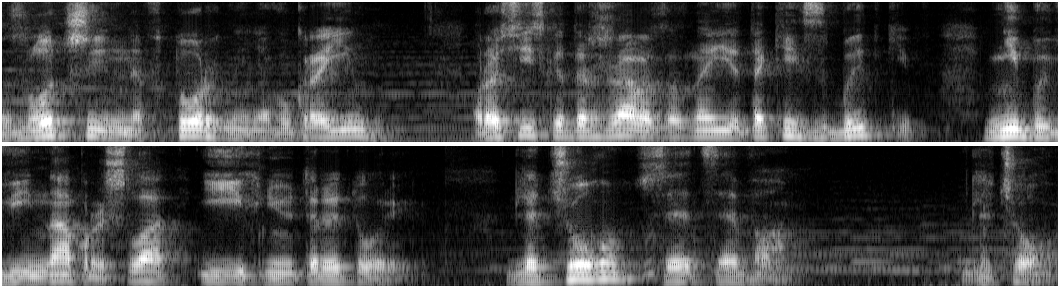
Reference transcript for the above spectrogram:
злочинне вторгнення в Україну. Російська держава зазнає таких збитків, ніби війна пройшла і їхньою територією. Для чого все це вам? Для чого?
